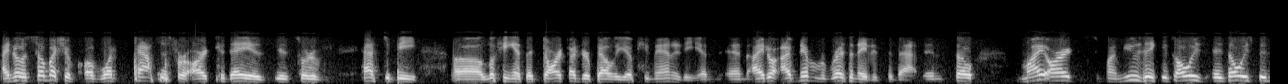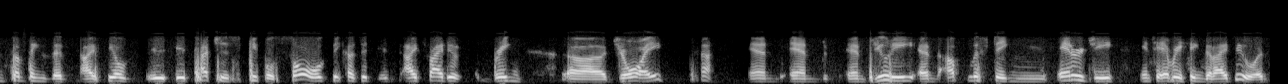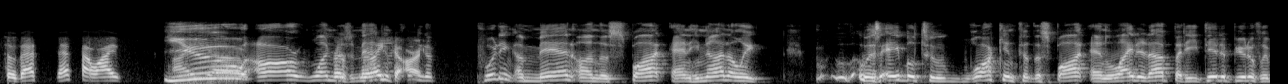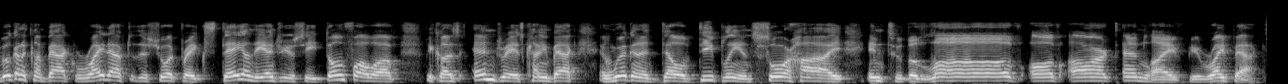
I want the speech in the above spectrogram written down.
I know so much of, of what passes for art today is, is sort of has to be uh, looking at the dark underbelly of humanity, and and I don't I've never resonated to that, and so my art, my music is always has always been something that I feel it, it touches people's souls because it, it I try to bring uh, joy and and and beauty and uplifting energy into everything that I do, and so that's that's how I. You I, uh, are wondrous. Imagine putting a, putting a man on the spot, and he not only was able to walk into the spot and light it up, but he did it beautifully. We're going to come back right after this short break. Stay on the edge of your seat. Don't fall off because Andre is coming back and we're going to delve deeply and soar high into the love of art and life. Be right back.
